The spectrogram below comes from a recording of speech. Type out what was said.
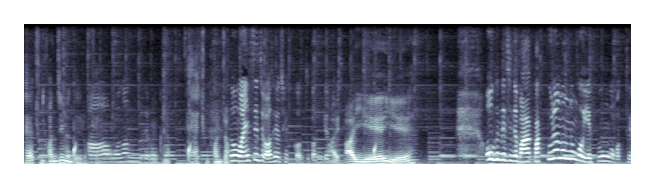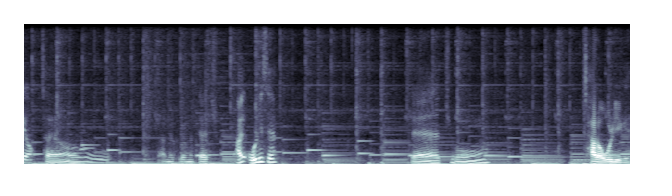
대충 던지면 돼 이렇게 아 원하는 대로. 그냥 대충 던져. 너무 많이 쓰지 마세요. 제 것도 남겨주세요. 아 예 예. 어 근데 진짜 막, 막 뿌려놓는 거 예쁜 것 같아요. 자요. 오. 그다음에 그러면 대충 아 올리세요. 대충 잘 어울리게.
